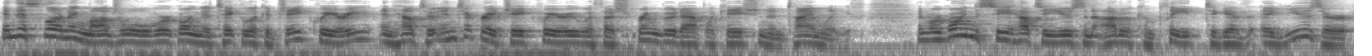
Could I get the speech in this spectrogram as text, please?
In this learning module, we're going to take a look at jQuery and how to integrate jQuery with our Spring Boot application in Thymeleaf. And we're going to see how to use an autocomplete to give a user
